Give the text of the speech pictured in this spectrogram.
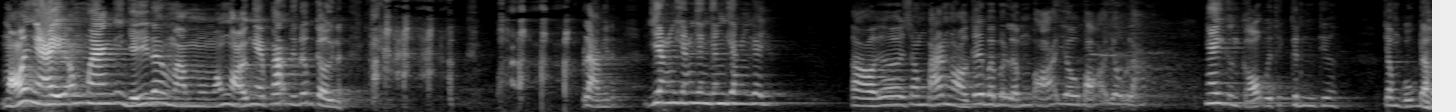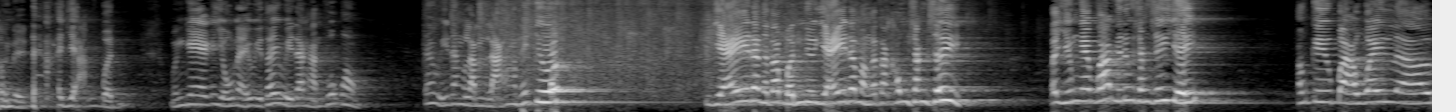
mỗi ngày ông mang cái gì đó mà, mà ông ngồi nghe pháp thì đứa cười nè. Làm gì đó. Văng văng văng văng văng cái. Trời ơi xong bà ngồi cái bên lụm bỏ vô bỏ vô làm. Ngay gần cổ vì thấy kinh chưa? Trong cuộc đời này đa dạng bệnh. Mình nghe cái vụ này vì thấy vì vị đang hạnh phúc không? Các vị đang lành lặn thấy chưa? Vậy đó người ta bệnh như vậy đó mà người ta không sân si. Tại vì ông nghe pháp thì đứng sân si gì? Ông kêu bà quay là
